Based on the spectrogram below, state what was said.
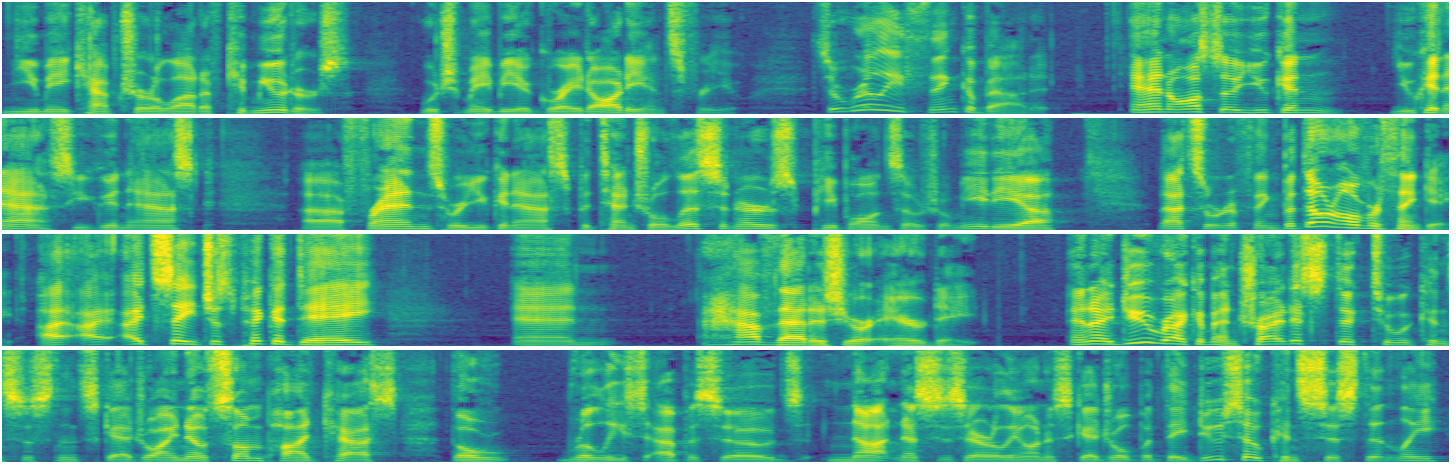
you may capture a lot of commuters, which may be a great audience for you. So really think about it. And also you can you can ask. You can ask uh, friends where you can ask potential listeners, people on social media, that sort of thing. But don't overthink it. I, I, I'd say just pick a day and have that as your air date. And I do recommend try to stick to a consistent schedule. I know some podcasts, they'll release episodes not necessarily on a schedule, but they do so consistently.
